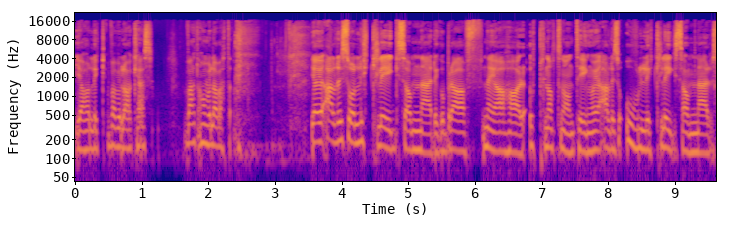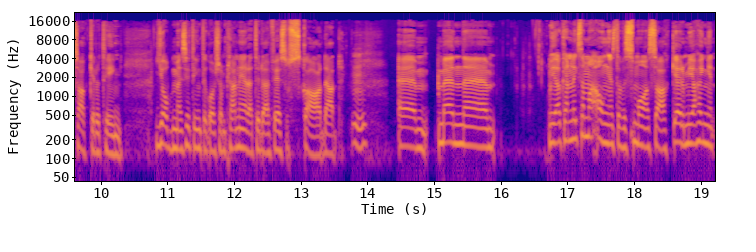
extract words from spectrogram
jag har lyck- Vad vill du ha Cass? Vatten, hon vill ha vatten. Jag är aldrig så lycklig som när det går bra, när jag har uppnått någonting. Och jag är aldrig så olycklig som när saker och ting jobbmässigt inte går som planerat. Det är därför jag är så skadad. Men ehm, men jag kan liksom ha ångest över små saker men jag har ingen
